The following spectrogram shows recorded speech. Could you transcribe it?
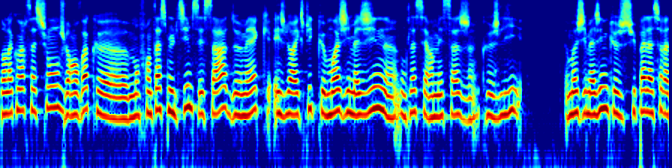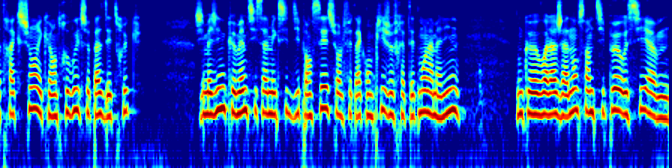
Dans la conversation, je leur envoie que euh, mon fantasme ultime, c'est ça, deux mecs, et je leur explique que moi, j'imagine, donc là, c'est un message que je lis, moi, j'imagine que je suis pas la seule attraction et qu'entre vous, il se passe des trucs. J'imagine que même si ça m'excite d'y penser, sur le fait accompli, je ferai peut-être moins la maline. Donc euh, voilà, j'annonce un petit peu aussi euh,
